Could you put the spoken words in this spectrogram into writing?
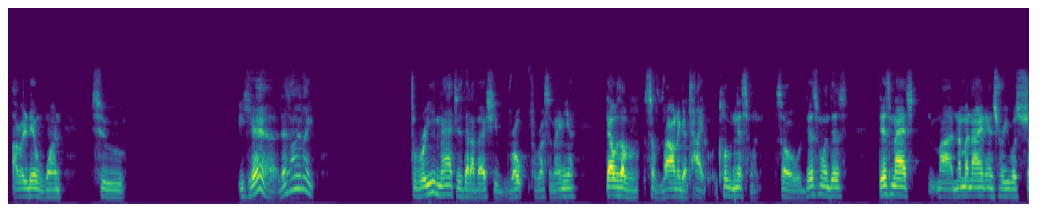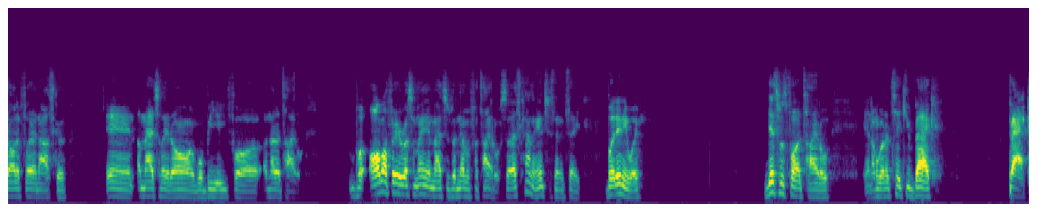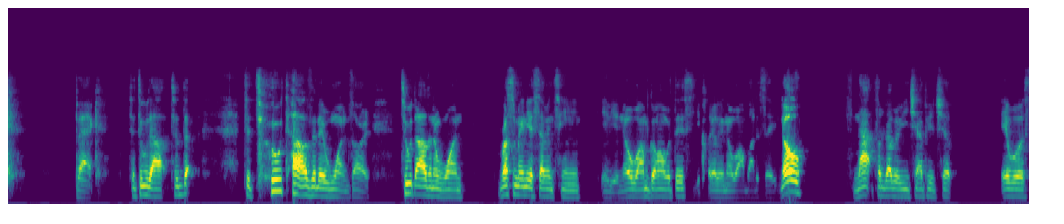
I already did one, two. Yeah, there's only like three matches that I've actually wrote for WrestleMania that was a, surrounding a title, including this one. So this one, this this match, my number nine entry was Charlotte Flair and Asuka, and a match later on will be for another title. But all my favorite WrestleMania matches were never for titles, so that's kind of interesting to say. But anyway, this was for a title, and I'm gonna take you back, back, back to two to the, to 2001. Sorry, 2001, WrestleMania 17. If you know where I'm going with this, you clearly know what I'm about to say. No, it's not for the WWE Championship. It was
